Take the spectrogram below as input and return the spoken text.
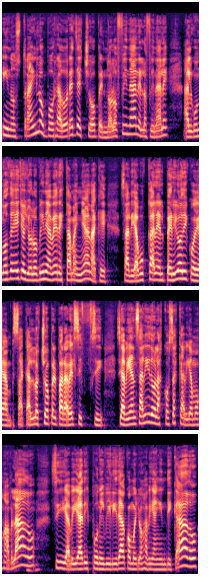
y nos traen los borradores de Chopper, no los finales. Los finales, algunos de ellos yo los vine a ver esta mañana, que salí a buscar el periódico y a sacar los Chopper para ver si, si, si habían salido las cosas que habíamos hablado, si había disponibilidad como ellos habían indicado,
